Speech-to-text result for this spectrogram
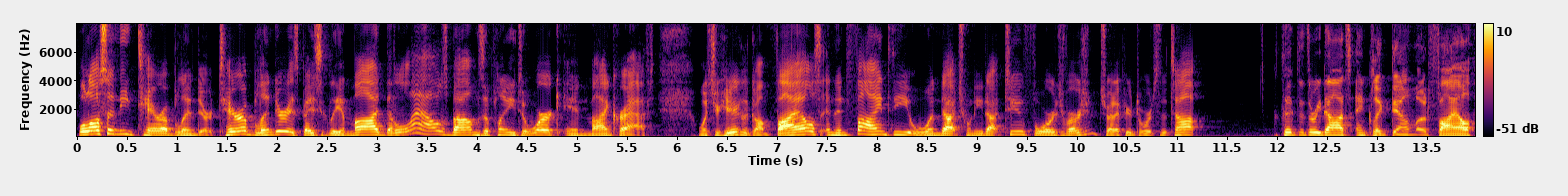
We'll also need TerraBlender. Terra Blender is basically a mod that allows Biomes O' Plenty to work in Minecraft. Once you're here, click on Files and then find the 1.20.2 Forge version. It's right up here towards the top click the three dots and click download file,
